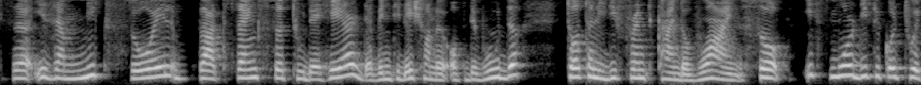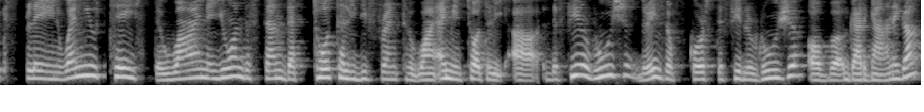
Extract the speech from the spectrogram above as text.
is, uh, is a mixed soil, but thanks to the air, the ventilation of the wood, totally different kind of wine. So it's more difficult to explain. When you taste the wine, you understand that totally different wine. I mean, totally. Uh, the fil rouge, there is, of course, the fil rouge of uh, Garganega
